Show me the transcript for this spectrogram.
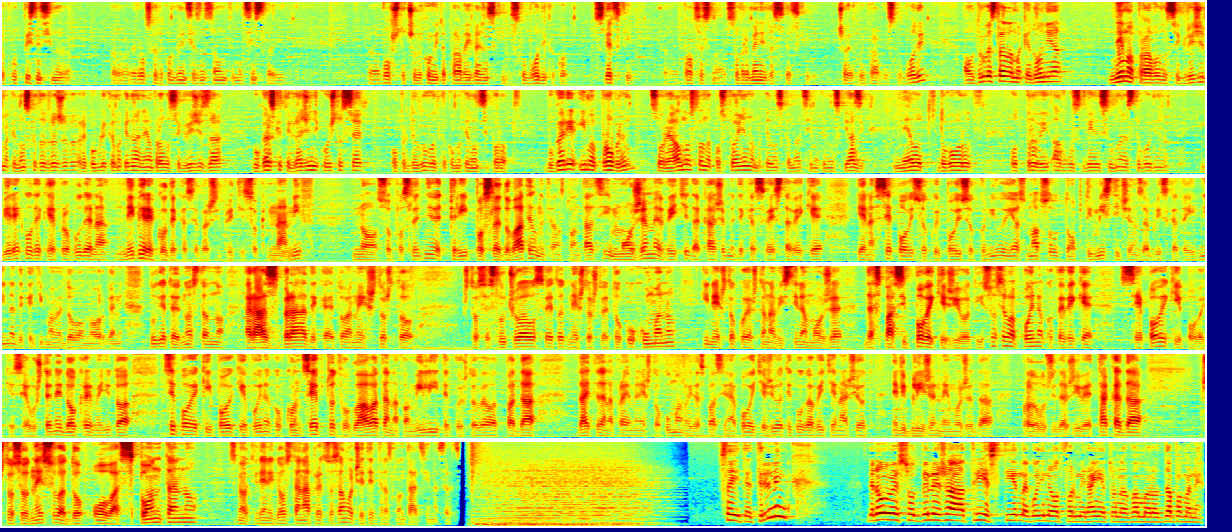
како подписници на Европската конвенција за националните малцинства и воопшто човековите права и граѓански слободи како светски процес на современите светски човекови права и слободи, а од друга страна Македонија нема право да се грижи македонската држава, Република Македонија нема право да се грижи за бугарските граѓани кои што се определуваат како македонци по род. Бугарија има проблем со реалноста на постоење на македонска нација и македонски јазик, не од договорот од 1 август 2017 година, би рекол дека е пробудена, не би рекол дека се врши притисок на нив, но со последниве три последователни трансплантации можеме веќе да кажеме дека свеста веќе е на се повисоко и повисоко ниво и јас сум апсолутно оптимистичен за блиската иднина дека ќе имаме доволно органи. Луѓето едноставно разбраа дека е тоа нешто што што се случува во светот, нешто што е толку хумано и нешто кое што на вистина може да спаси повеќе животи. И сосема поинаков е веќе се повеќе и повеќе, се уште не докрај, меѓутоа се повеќе и повеќе е поинаков концептот во главата на фамилиите кои што велат па да, дајте да направиме нешто хумано и да спасиме повеќе животи кога веќе нашиот нели ближен не може да продолжи да живее. Така да што се однесува до ова спонтано, сме отидени доста напред со само четири трансплантации на срце. Следите Трилинг. Денове се одбележа 31 година од формирањето на ВМРО ДПМН.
